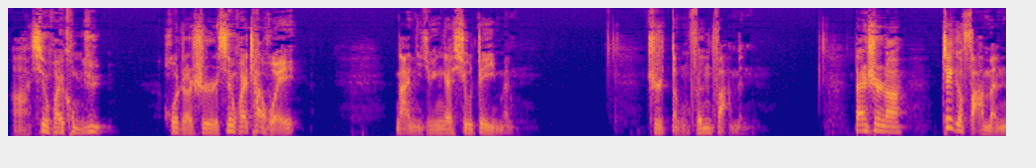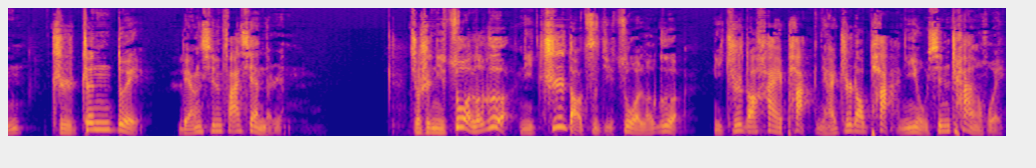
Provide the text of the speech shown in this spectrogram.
啊，心怀恐惧，或者是心怀忏悔，那你就应该修这一门，治等分法门。但是呢？这个法门只针对良心发现的人，就是你做了恶，你知道自己做了恶，你知道害怕，你还知道怕，你有心忏悔，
